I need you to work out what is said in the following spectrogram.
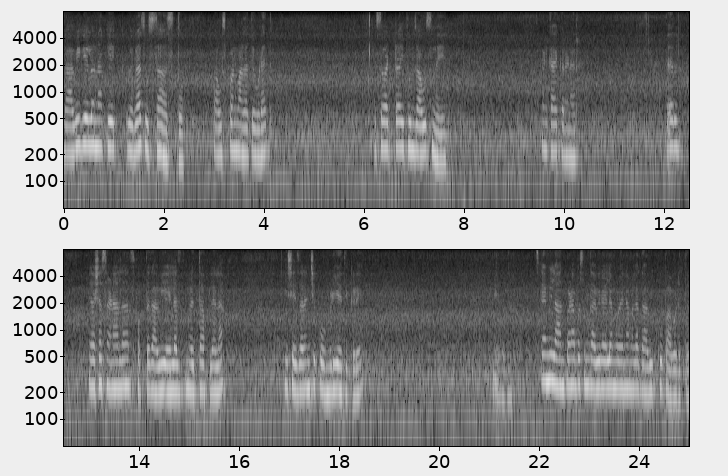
गावी गेलो ना की एक वेगळाच उत्साह असतो. पाऊस पण मला तेवढ्यात. असं वाटतं इथून जाऊच नाही पण काय करणार? तर या अशा सणालाच फक्त गावी यायला मिळतं आपल्याला. ही शेजाऱ्यांची कोंबडी आहे तिकडे. हे बघा. काय मी लहानपणापासून गावी राहिल्यामुळे ना मला गावी खूप आवडतं.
